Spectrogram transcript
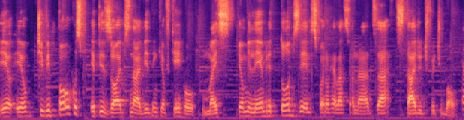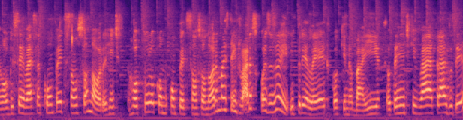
Eu, eu, tive poucos episódios na vida em que eu fiquei rouco, mas que eu me lembre, todos eles foram relacionados a estádio de futebol. Então, observar essa competição sonora. A gente rotula como competição sonora, mas tem várias coisas aí. O trio elétrico aqui na Bahia. Então, tem gente que vai atrás do trio,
